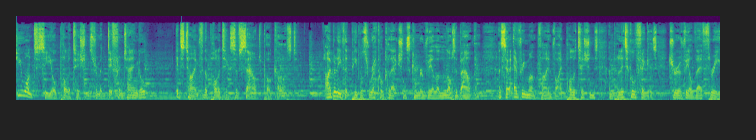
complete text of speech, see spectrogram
Do you want to see your politicians from a different angle? It's time for the Politics of Sound podcast. I believe that people's record collections can reveal a lot about them, and so every month I invite politicians and political figures to reveal their three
